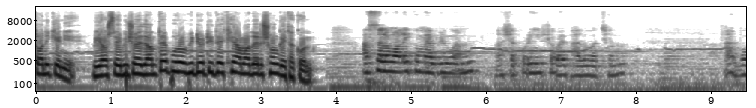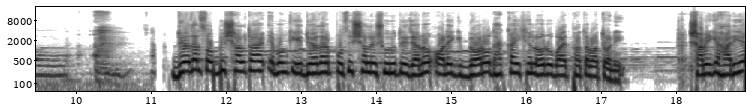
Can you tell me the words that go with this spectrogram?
তনিকে নিয়ে। বিয়র্স এই বিষয়ে জানতে পুরো ভিডিওটি দেখে আমাদের সঙ্গেই থাকুন। আসসালামু আলাইকুম এভরিওয়ান আশা করি সবাই ভালো আছেন। এবং দুই সালটা এবং কি দুই সালের শুরুতে যেন অনেক বড় ধাক্কাই খেল রুবায়ত ফাতেমা তনি স্বামীকে হারিয়ে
